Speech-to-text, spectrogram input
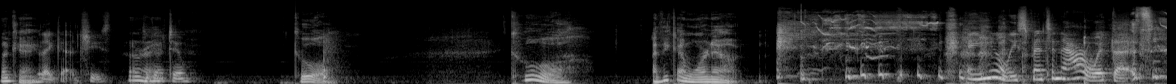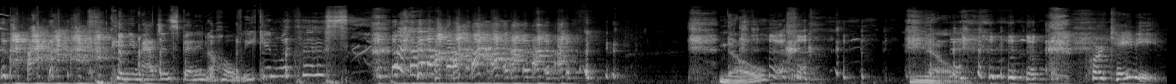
Okay. that I go choose All to go right. to. Cool. Cool. I think I'm worn out. And you only spent an hour with us. Can you imagine spending a whole weekend with us? No. No. Poor Katie.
